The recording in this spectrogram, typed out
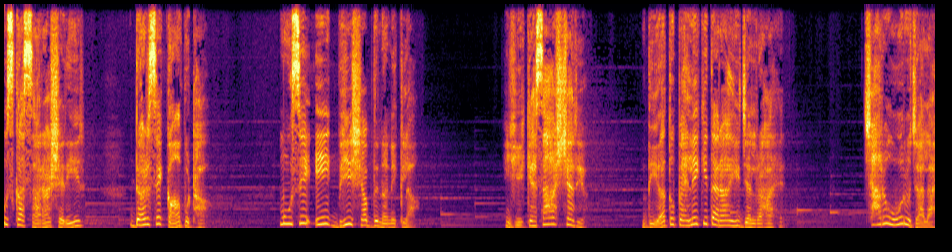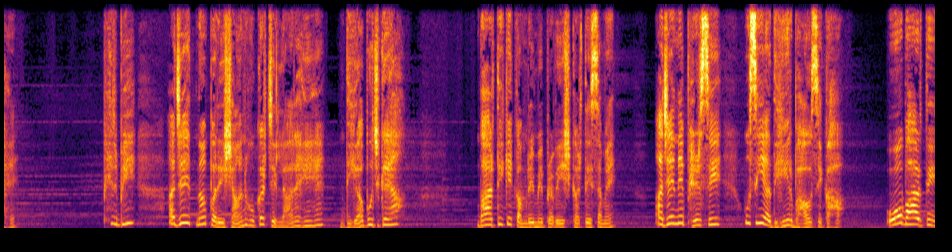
उसका सारा शरीर डर से काँप उठा। मुँह से एक भी शब्द न निकला। ये कैसा आश्चर्य। दिया तो पहले की तरह ही जल रहा है। चारों ओर उजाला है। फिर भी अजय इतना परेशान होकर चिल्ला रहे हैं। दिया बुझ गया। भारती के कमरे में प्रवेश करते समय अजय ने फिर से उसी अधीर भाव से कहा, ओ भारती,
